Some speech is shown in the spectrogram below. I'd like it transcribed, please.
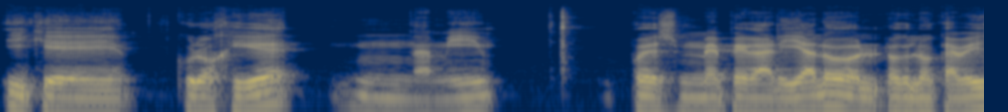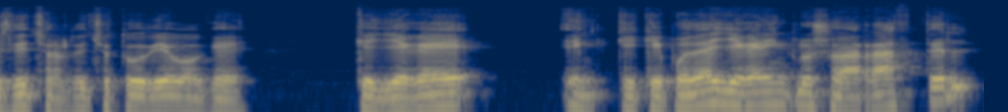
Y que Kurohige, mm, a mí, pues me pegaría lo, lo- lo que habéis dicho, lo has dicho tú, Diego, que, que llegue, que, que pueda llegar incluso a Raftel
